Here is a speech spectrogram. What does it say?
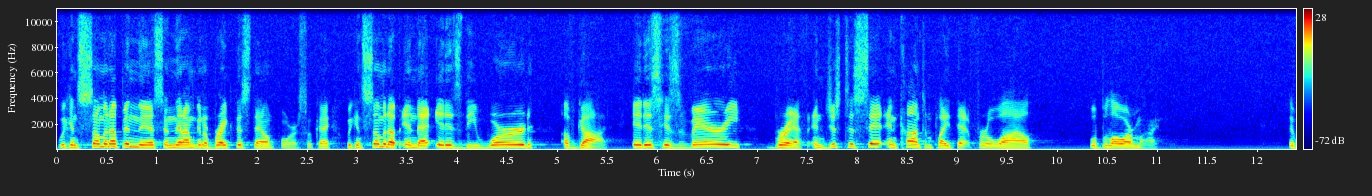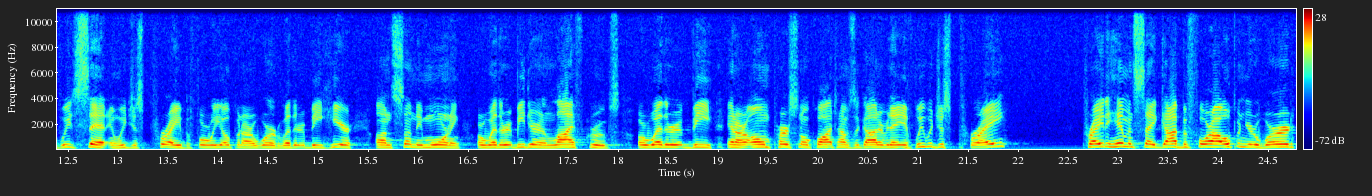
We can sum it up in this, and then I'm going to break this down for us, okay? We can sum it up in that it is the Word of God, it is His very breath. And just to sit and contemplate that for a while will blow our mind if we sit and we just pray before we open our word, whether it be here on Sunday morning, or whether it be during life groups, or whether it be in our own personal quiet times with God every day, if we would just pray, pray to Him and say, God, before I open your word,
